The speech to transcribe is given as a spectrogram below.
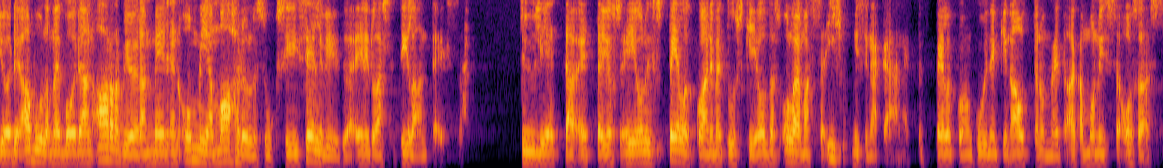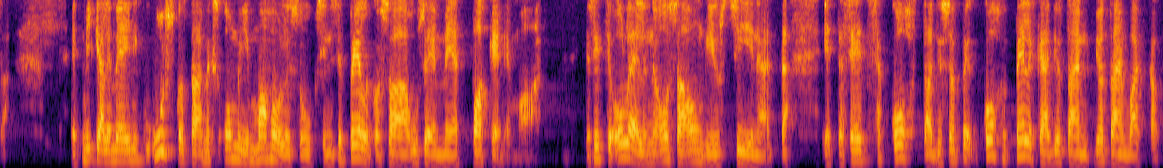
joiden avulla me voidaan arvioida meidän omia mahdollisuuksia selviytyä erilaisissa tilanteissa. Tyyli, että, että jos ei olisi pelkoa, niin me tuskin oltaisiin olemassa ihmisinäkään. Että pelko on kuitenkin auttanut meitä aika monissa osassa. Et mikäli me ei niin uskota esimerkiksi omiin mahdollisuuksiin, niin se pelko saa usein meidät pakenemaan. Ja sitten se oleellinen osa onkin just siinä, että, että se, että sä kohtaat, jos sä pelkäät jotain, jotain vaikka,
